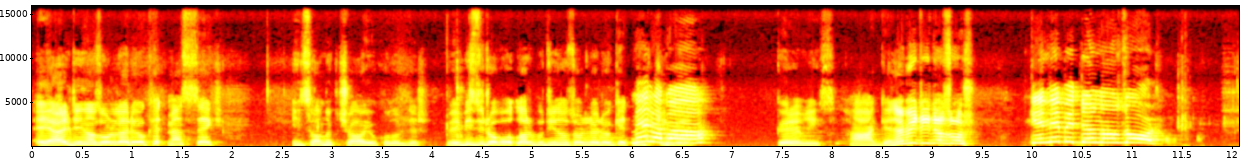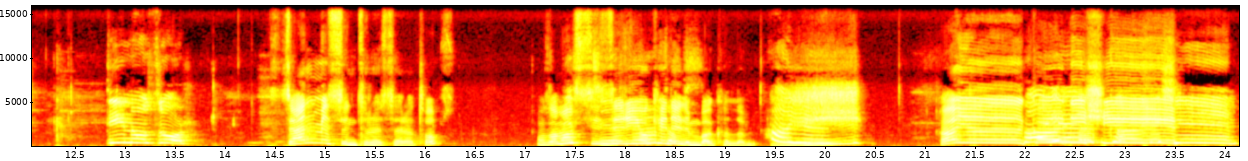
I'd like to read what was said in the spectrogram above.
Eğer dinozorları yok etmezsek insanlık çağı yok olabilir. Ve biz robotlar bu dinozorları yok etmek için Merhaba. bir görevliyiz. Ha gene bir dinozor. Gene bir dinozor. Dinozor. Sen misin Triceratops? O zaman Biz sizleri yok edelim bakalım. Hayır. Hayır, Hayır, kardeşim. Kardeşim.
